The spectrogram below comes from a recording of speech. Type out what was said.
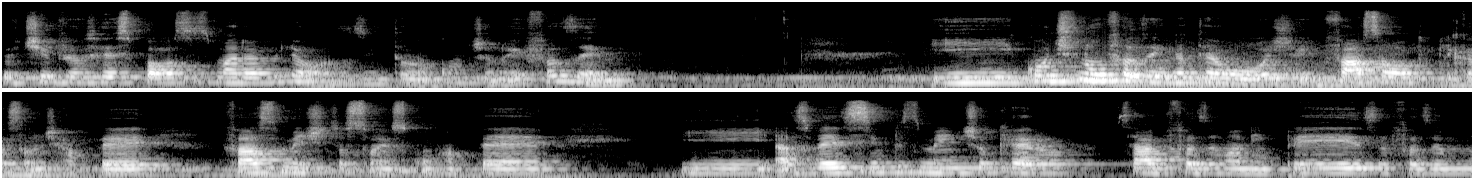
eu tive respostas maravilhosas, então eu continuei fazendo. E continuo fazendo até hoje, faço a auto-aplicação de rapé, faço meditações com rapé, e às vezes simplesmente eu quero, sabe, fazer uma limpeza, fazer um,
